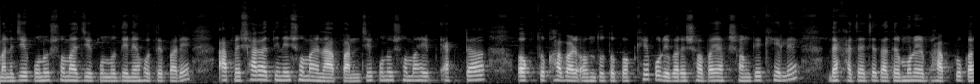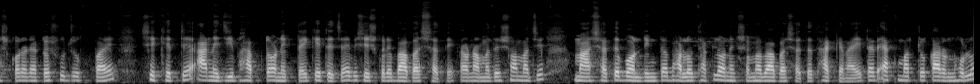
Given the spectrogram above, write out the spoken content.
মানে যে কোনো সময় যে কোনো দিনে হতে পারে। আপনি সারা দিনে সময় না পান, যে কোনো সময় একটা অক্ত খাবার অন্তত পক্ষে পরিবারের সবাই একসঙ্গে খেলে দেখা যায় যে তাদের মনের ভাব প্রকাশ করার একটা সুযোগ পায়। সেক্ষেত্রে আনেজি ভাবটা অনেকটাই কেটে যায়, বিশেষ করে বাবার সাথে। কারণ আমাদের সমাজে মার সাথে বন্ডিংটা ভালো থাকলে অনেক সময় বাবার সাথে থাকে না। এটার একমাত্র কারণ হলো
